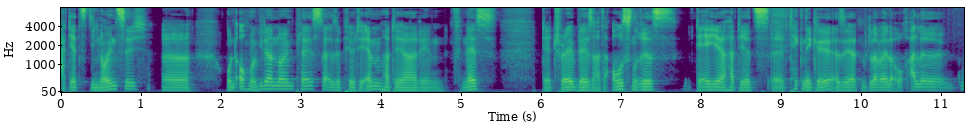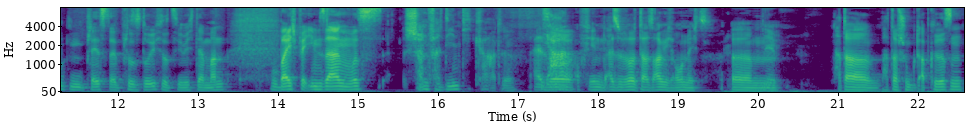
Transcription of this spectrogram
hat jetzt die 90 äh, und auch mal wieder einen neuen Playstyle. Also POTM hatte ja den Finesse, der Trailblazer hatte Außenriss, der hier hat jetzt äh, Technical, also er hat mittlerweile auch alle guten Playstyle Plus durch, so ziemlich der Mann. Wobei ich bei ihm sagen muss, schon verdient die Karte. Also, ja, auf jeden Fall, also da sage ich auch nichts. Ähm, nee. hat, er, hat er schon gut abgerissen.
